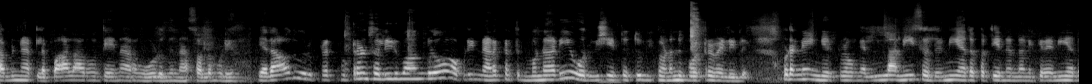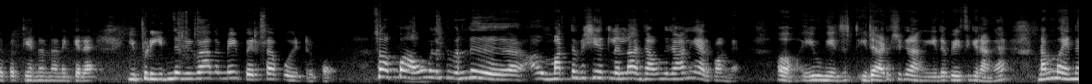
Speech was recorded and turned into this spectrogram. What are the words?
தமிழ்நாட்டில் பாலாரும் தேனாரும் ஓடுதுன்னு நான் சொல்ல முடியும். ஏதாவது ஒரு குற்றம் சொல்லிடுவாங்களோ அப்படின்னு நடக்கிறதுக்கு முன்னாடியே ஒரு விஷயத்தை தூக்கி கொண்டு வந்து போட்டுற வேண்டியது. உடனே இங்கே இருக்கிறவங்க எல்லாம் நீ சொல்லு நீ அதை பற்றி என்ன நினைக்கிற நீ அதை பற்றி என்ன நினைக்கிற? இப்படி இந்த விவாதமே பெருசாக போயிட்டுருக்கோம் ஸோ அப்போ அவங்களுக்கு வந்து மற்ற விஷயத்துலலாம் அவங்க ஜாலியாக இருப்பாங்க. ஓ இவங்க இது இதை அடிச்சுக்கிறாங்க இதை பேசிக்கிறாங்க. நம்ம என்ன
